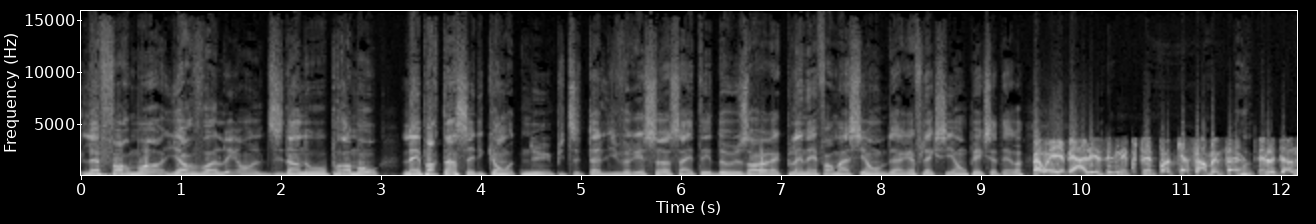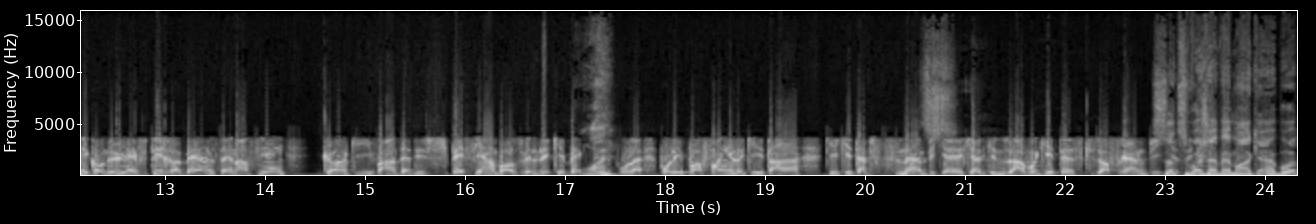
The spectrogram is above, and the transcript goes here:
le format, il a revolé, on le dit dans nos promos. L'important, c'est le contenu. Puis, tu sais, t'as livré ça. Ça a été deux heures avec plein d'informations, de réflexions, puis etc. Ben oui, ben allez-y l'écouter le podcast en même temps. Tu sais, le dernier qu'on a eu, invité Rebelle, c'est un ancien gars qui vendait des stupéfiants en Basse-Ville de Québec Ouais. pour, la- pour les pas fins, là, qui est en, qui, qui est abstinent puis qui, qui- qui nous a avoué qu'il était schizophrène Ça, tu vois, j'avais manqué un bout.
